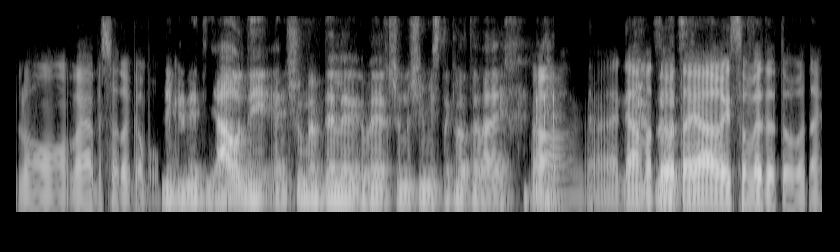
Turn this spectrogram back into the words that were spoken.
לא, והיה בסדר גמור. אני קניתי אאודי, אין שום הבדל לגבי איך שנשים מסתכלות עלייך. לא, גם זה הטויוטה מצחיק. יאריס עובדת טוב עדיין.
